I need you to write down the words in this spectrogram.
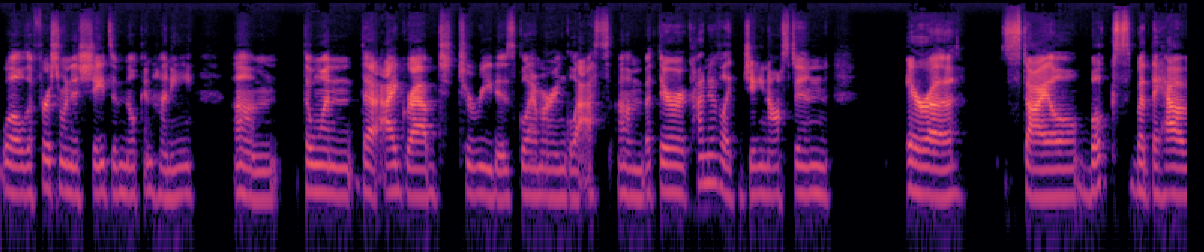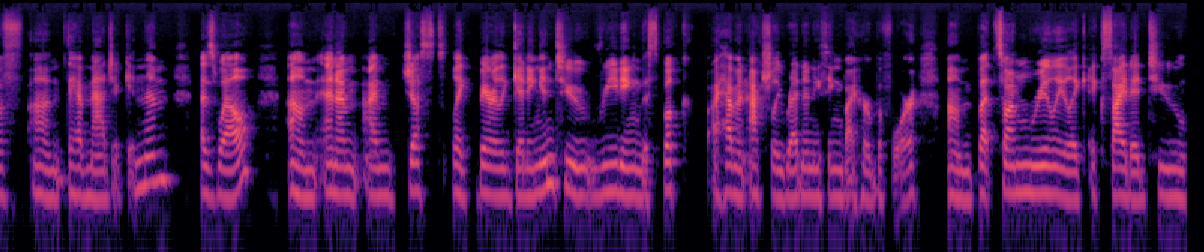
well the first one is shades of milk and honey um the one that i grabbed to read is glamour and glass um but they're kind of like jane austen era style books but they have um they have magic in them as well um and i'm i'm just like barely getting into reading this book i haven't actually read anything by her before um but so i'm really like excited to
